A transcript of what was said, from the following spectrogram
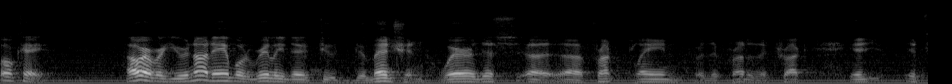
Okay. However, you're not able really to, to dimension where this uh, uh, front plane for the front of the truck, it, it's,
